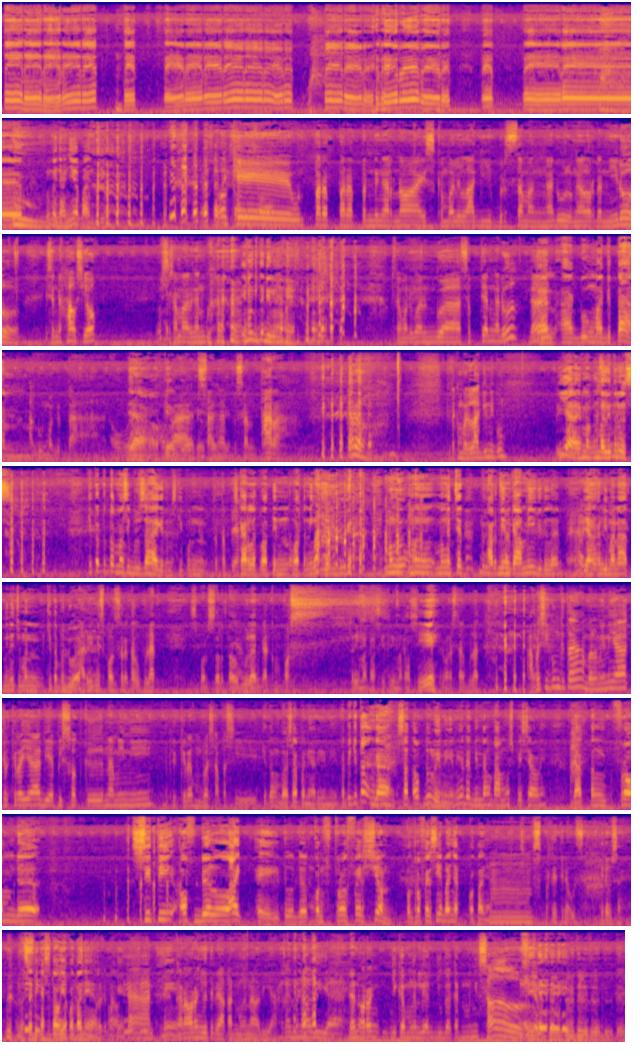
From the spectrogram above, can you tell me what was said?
terereret tet. Terereret terereret tet. Teret lu nggak nyanyi apa anjing? Oke, para para pendengar noise kembali lagi bersama Ngadul, Ngalor dan Ngidul. Is in the house yo. Bersama dengan gua. Emang kita di rumah ya? Bersama dengan gua Septian Ngadul dan, dan Agung Magetan. Agung Magetan. Ya, oke, oke, oke, oke, sangat oke. nusantara. Aduh. Kita kembali lagi nih, Gung. iya emang kembali terus kita tetap masih berusaha gitu meskipun Tetap ya. Scarlett Watin Watening belum juga meng- meng- mengechat admin kami gitu kan yang di mana adminnya cuman kita berdua Hari ini sponsornya tahu bulat. sponsor tahu Yang bulat Udah kempos. Terima kasih terima kasih. Terima kasih tahu bulat. apa sih Gung kita malam ini ya? Kira-kira ya di episode ke-6 ini kira-kira membahas apa sih? kita membahas apa nih hari ini? Tapi kita nggak shout out dulu ini. Ini ada bintang tamu spesial nih. Datang from the city of the like eh itu the controversial kontroversinya banyak kotanya Hmm, sepertinya tidak usah. tidak usah nggak usah dikasih tahu ya kotanya ya oke Perkenalkan, Nih. karena orang juga tidak akan mengenal dia. akan mengenal dia Dan orang jika mengenal dia juga akan menyesal. iya betul betul betul betul betul, betul.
